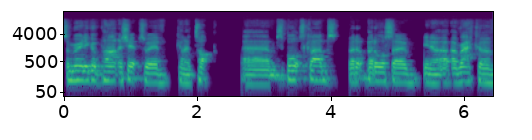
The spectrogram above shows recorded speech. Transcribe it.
some really good partnerships with kind of top um, sports clubs, but but also you know a, a, rack of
